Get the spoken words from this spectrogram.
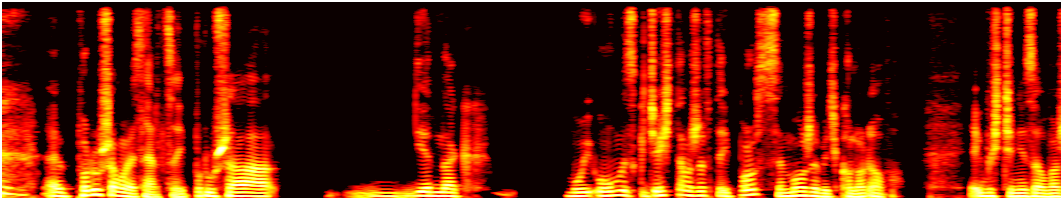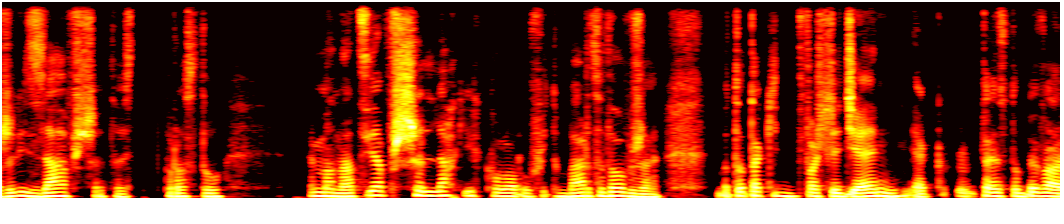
porusza moje serce i porusza jednak mój umysł gdzieś tam, że w tej Polsce może być kolorowo. Jakbyście nie zauważyli, zawsze to jest po prostu emanacja wszelakich kolorów i to bardzo dobrze, bo to taki właśnie dzień, jak często bywa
